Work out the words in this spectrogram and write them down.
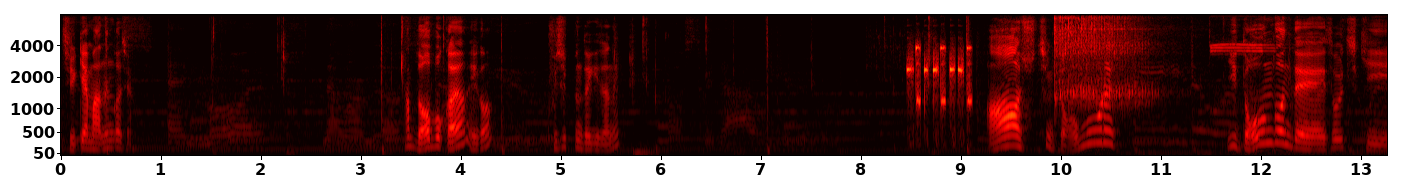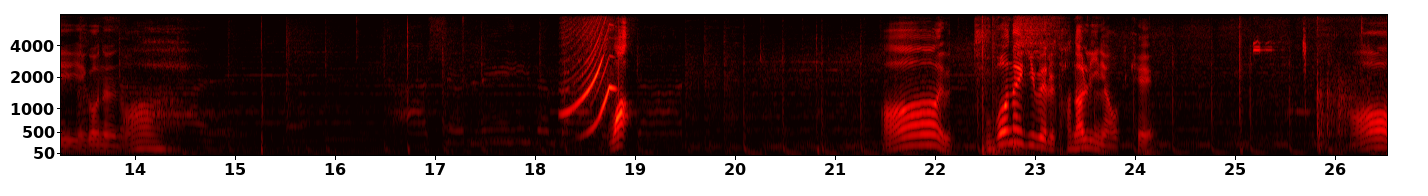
질겜 하는 거죠 한번 넣어볼까요 이거? 90분 되기 전에? 아 슈팅 너무 오래 이 넣은 건데 솔직히 이거는 와 와! 아 이거 두 번의 기회를 다 날리냐 어떡해 아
